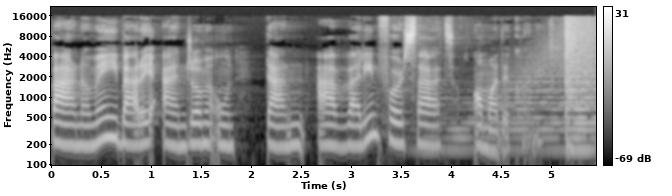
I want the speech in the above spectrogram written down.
برنامه ای برای انجام اون در اولین فرصت آماده کنید.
